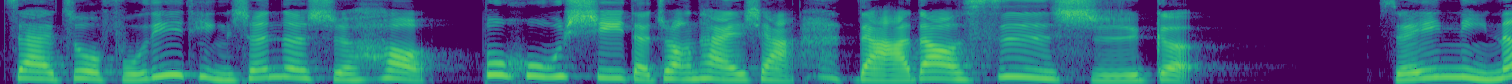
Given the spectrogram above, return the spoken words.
在做浮力挺身的时候不呼吸的状态下，达到四十个。所以你呢？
